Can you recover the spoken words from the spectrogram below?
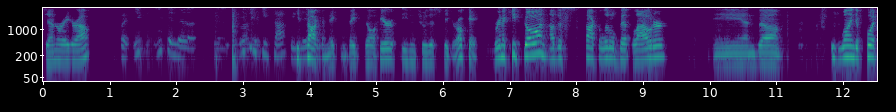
Generator out. But you can, you can, uh, you can keep talking. Keep talking. They, they, they'll hear even through this speaker. Okay, we're gonna keep going. I'll just talk a little bit louder. And, um, who's willing to put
